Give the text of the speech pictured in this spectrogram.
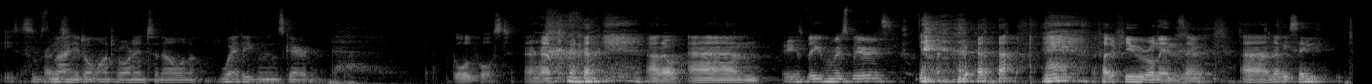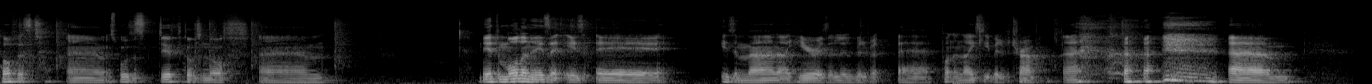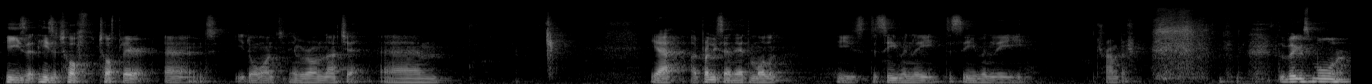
Jesus Who's the Christ. man you don't want to run into now on a wet evening's garden? Goalpost. I know. Um, Are you speaking from experience? I've had a few run-ins now. Um, let me see. Toughest. Um, I suppose it's difficult enough. Um, Nathan Mullen is a is a is a man I hear is a little bit of a uh, putting it nicely a bit of a tramp. um, he's a, he's a tough tough player, and you don't want him running at you. Um, yeah, I'd probably say Nathan Mullen. He's deceivingly deceivingly trampish. The biggest mourner.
